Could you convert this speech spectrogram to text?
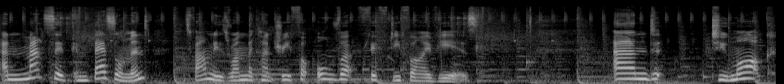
and massive embezzlement. His family has run the country for over 55 years. And to mark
